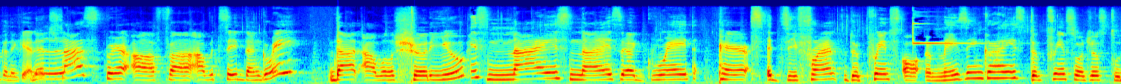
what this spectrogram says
gonna get the it. The last pair of, uh, I would say, dungaree that I will show to you is nice, nice, a great pair different. The prints are amazing guys. The prints are just to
